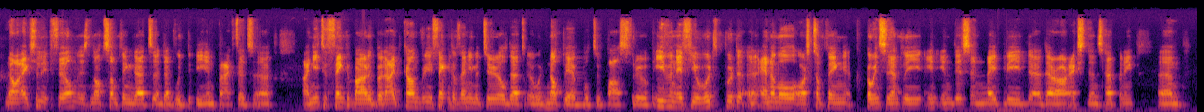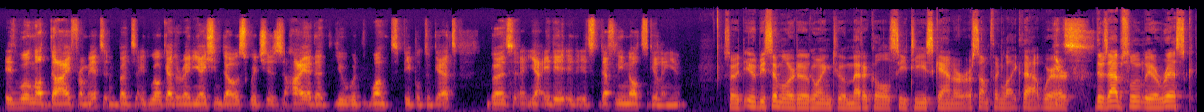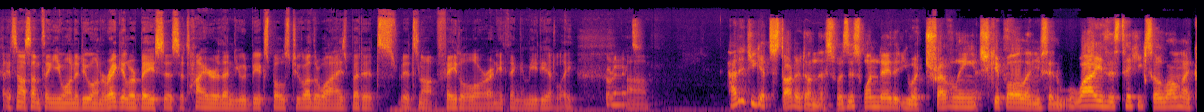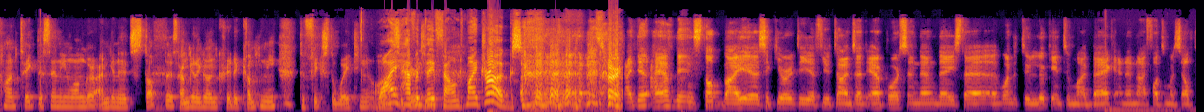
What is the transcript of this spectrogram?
No, actually, film is not something that uh, that would be impacted. Uh, I need to think about it, but I can't really think of any material that would not be able to pass through. Even if you would put an animal or something coincidentally in, in this, and maybe there, there are accidents happening, um, it will not die from it, but it will get a radiation dose which is higher that you would want people to get. But uh, yeah, it, it, it's definitely not killing you. So it, would be similar to going to a medical CT scanner or something like that, where yes. there's absolutely a risk. It's not something you want to do on a regular basis. It's higher than you would be exposed to otherwise, but it's it's not fatal or anything immediately. Correct. Uh, how did you get started on this? Was this one day that you were traveling at Schiphol and you said, Why is this taking so long? I can't take this any longer. I'm going to stop this. I'm going to go and create a company to fix the waiting. Why haven't they found my drugs? Sorry. I, did, I have been stopped by uh, security a few times at airports and then they uh, wanted to look into my bag. And then I thought to myself,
